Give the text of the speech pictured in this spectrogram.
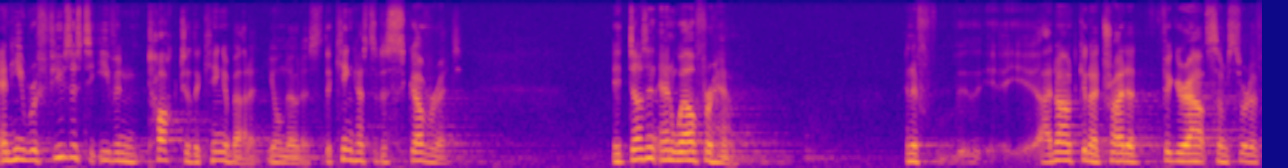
And he refuses to even talk to the king about it, you'll notice. The king has to discover it. It doesn't end well for him. And if I'm not going to try to figure out some sort of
